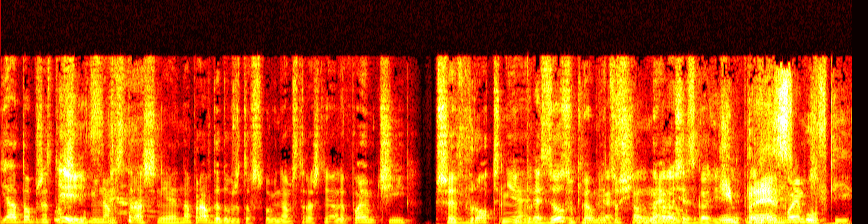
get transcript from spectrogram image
ja dobrze to Nic. wspominam strasznie, naprawdę dobrze to wspominam strasznie, ale powiem ci przewrotnie Imprezówki, zupełnie Prez. coś Na innego. pewno się zgodzisz. Imprezówki.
